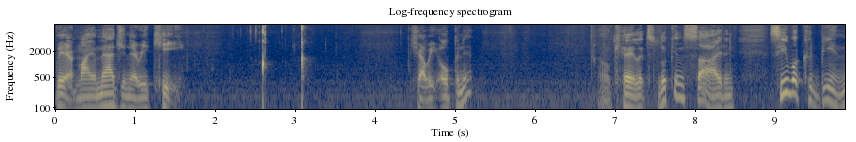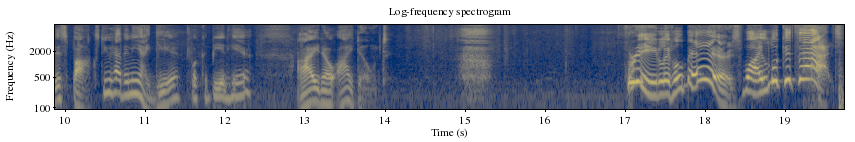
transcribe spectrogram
There, my imaginary key. Shall we open it? Okay, let's look inside and see what could be in this box. Do you have any idea what could be in here? I know I don't. Three little bears. Why, look at that.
